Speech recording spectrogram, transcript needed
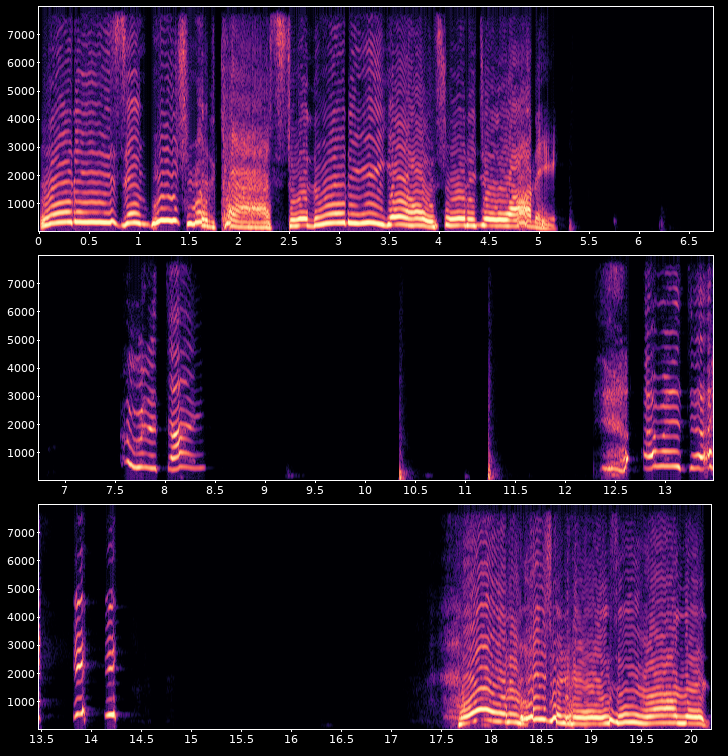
Rudy's Impeachment Cast with Rudy, your host, Rudy Giuliani. I'm gonna die. I'm gonna die. well, in impeachment hearings, we found that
